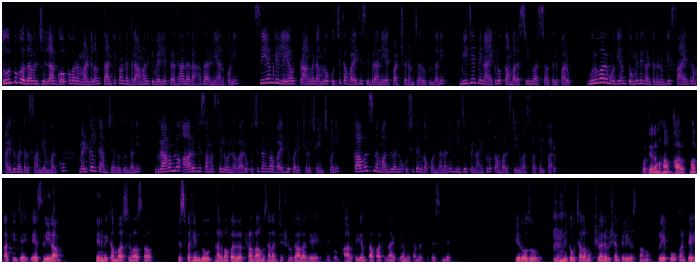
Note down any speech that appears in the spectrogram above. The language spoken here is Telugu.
తూర్పుగోదావరి జిల్లా గోకవరం మండలం తంటికొండ గ్రామానికి వెళ్ళే ప్రధాన రహదారిని అనుకొని సీఎండీ లేఅవుట్ ప్రాంగణంలో ఉచిత వైద్య శిబిరాన్ని ఏర్పాటు చేయడం జరుగుతుందని బీజేపీ నాయకులు కంబాల శ్రీనివాసరావు తెలిపారు. గురువారం ఉదయం తొమ్మిది గంటల నుండి సాయంత్రం ఐదు గంటల సమయం వరకు మెడికల్ క్యాంప్ జరుగుతుందని గ్రామంలో ఆరోగ్య సమస్యలు ఉన్నవారు ఉచితంగా వైద్య పరీక్షలు చేయించుకొని కావలసిన మందులను ఉచితంగా పొందాలని బీజేపీ నాయకులు కంబాల శ్రీనివాసరావు తెలిపారు. పతే నమ భారత్ జై జై శ్రీరామ్. నేను మీ కంబార్ శ్రీనివాసరావు విశ్వ హిందూ ధర్మ పరిరక్షణ రామసేన అధ్యక్షుడిగా అలాగే మీకు భారతీయ జనతా పార్టీ నాయకుడిగా మీకు అందరికీ తెలిసిందే. ఈరోజు మీకు ఒక చాలా ముఖ్యమైన విషయం తెలియజేస్తాను రేపు అంటే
